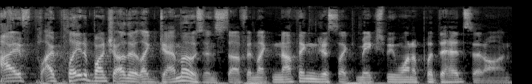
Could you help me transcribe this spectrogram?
I've I played a bunch of other like demos and stuff, and like nothing just like makes me want to put the headset on.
